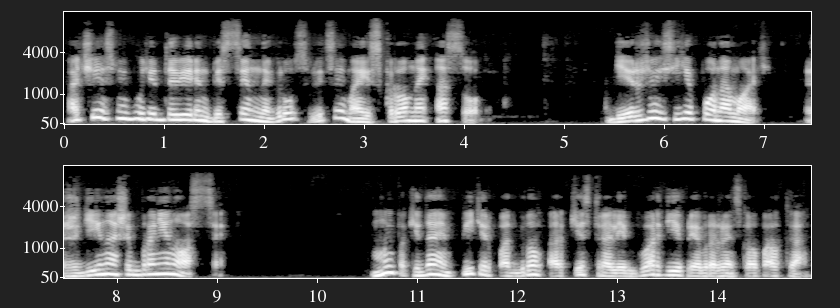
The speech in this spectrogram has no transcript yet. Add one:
а честми будет доверен бесценный груз в лице моей скромной особы. Держись, Япона мать, жди наши броненосцы. Мы покидаем Питер под гром оркестра лейб-гвардии Преображенского полка.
